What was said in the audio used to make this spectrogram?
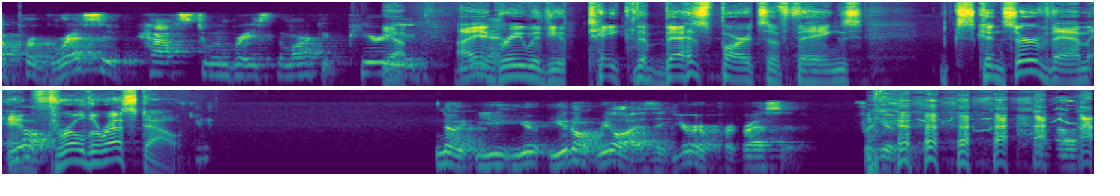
a progressive has to embrace the market, period. Yeah, I agree with you. Take the best parts of things, conserve them, and No. throw the rest out. No, you, you, you don't realize that you're a progressive. Forgive me. Uh,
